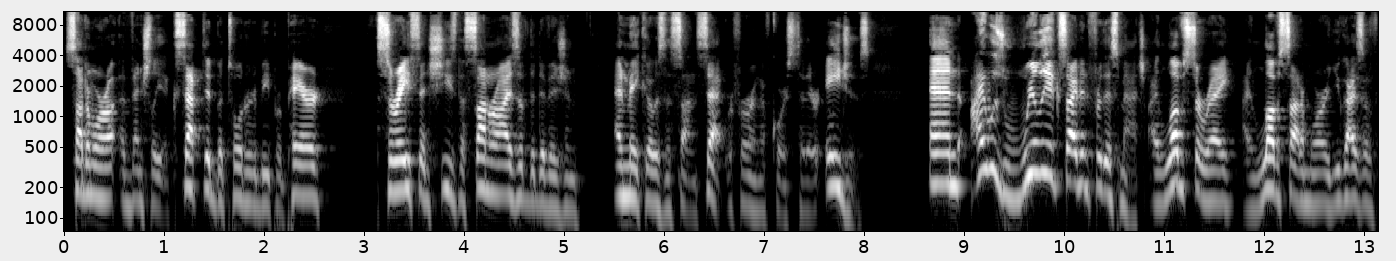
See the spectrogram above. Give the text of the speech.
Satomura eventually accepted, but told her to be prepared. Sarray said she's the sunrise of the division, and Meiko is the sunset, referring, of course, to their ages. And I was really excited for this match. I love Sarray. I love Satomura. You guys have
